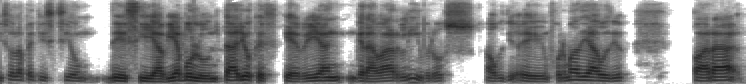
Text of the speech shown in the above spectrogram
hizo la petición de si había voluntarios que querrían grabar libros audio, eh, en forma de audio para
